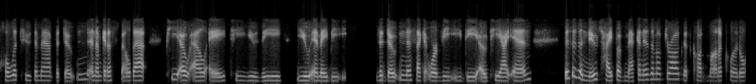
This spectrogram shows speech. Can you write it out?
polatuzumab vedotin, and I'm going to spell that P-O-L-A-T-U-Z-U-M-A-B vedotin, a second word V-E-D-O-T-I-N. This is a new type of mechanism of drug that's called monoclonal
